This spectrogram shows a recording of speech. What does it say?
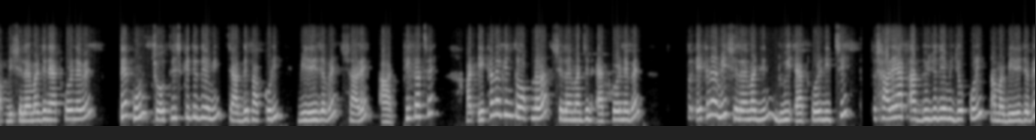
আপনি সেলাই মার্জিন অ্যাড করে নেবেন। দেখুন, চৌত্রিশকে যদি আমি চার দিয়ে ভাগ করি, বেরিয়ে যাবে সাড়ে আট, ঠিক আছে? আর এখানে কিন্তু আপনারা সেলাই মার্জিন অ্যাড করে নেবেন। তো এখানে আমি সেলাই মার্জিন দুই অ্যাড করে নিচ্ছি। তো সাড়ে আট আর দুই যদি আমি যোগ করি, আমার বেরিয়ে যাবে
